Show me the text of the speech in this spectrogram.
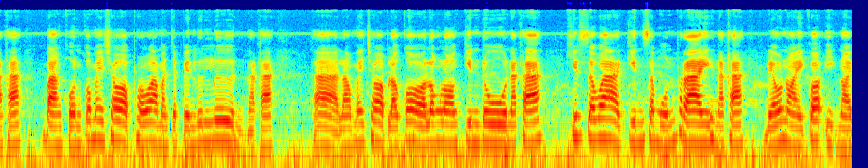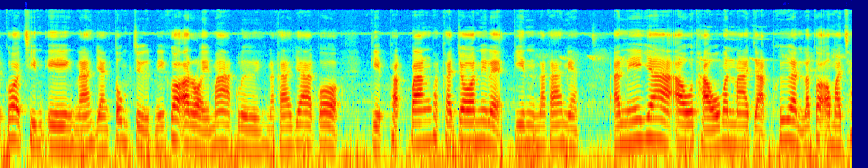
นะคะ บางคนก็ไม่ชอบ เพราะว่ามันจะเป็นลื่นๆนะคะ ถ้าเราไม่ชอบเราก็ลองลองกินดูนะคะ คิดซะว่ากินสมุนไพรนะคะ เดี๋ยวหน่อยก็อีกหน่อยก็ชินเองนะ อย่างต้มจืดนี้ก็อร่อยมากเลยนะคะย่าก็เก็บผักปังผักขจรนี่แหละกินนะคะเนี่ยอันนี้ย่าเอาเถามันมาจากเพื่อน แล้วก็เอามาช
